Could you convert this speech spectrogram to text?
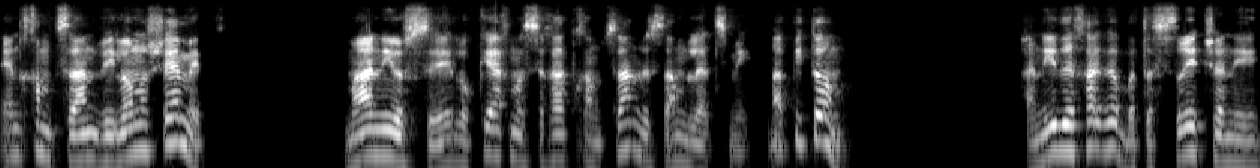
אין חמצן והיא לא נושמת. מה אני עושה? לוקח מסכת חמצן ושם לעצמי. מה פתאום? אני, דרך אגב, בתסריט שאני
